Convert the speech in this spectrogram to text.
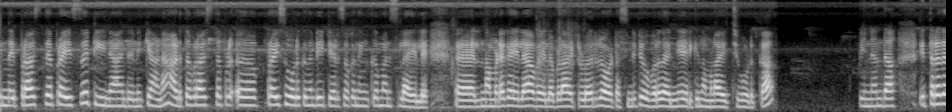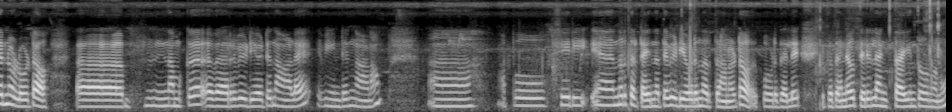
ഇന്ന് ഇപ്രാവശ്യത്തെ പ്രൈസ് ടീന ആന്റണിക്കാണ്. അടുത്ത പ്രാവശ്യത്തെ പ്രൈസ് കൊടുക്കുന്ന ഡീറ്റെയിൽസൊക്കെ നിങ്ങൾക്ക് മനസ്സിലായില്ലേ? നമ്മുടെ കയ്യിൽ അവൈലബിൾ ആയിട്ടുള്ള ഒരു ലോട്ടസിന്റെ ട്യൂബർ തന്നെയായിരിക്കും നമ്മൾ അയച്ചു കൊടുക്കുക. പിന്നെന്താ ഇത്ര തന്നെ ഉള്ളൂ കേട്ടോ നമുക്ക് വേറെ വീഡിയോ ആയിട്ട് നാളെ വീണ്ടും കാണാം. അപ്പോൾ ശരി നിർത്തട്ടെ. ഇന്നത്തെ വീഡിയോയോട് നിർത്താണ് കേട്ടോ കൂടുതൽ ഇപ്പോൾ തന്നെ ഒത്തിരി ലെങ്ത്തായും തോന്നുന്നു.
